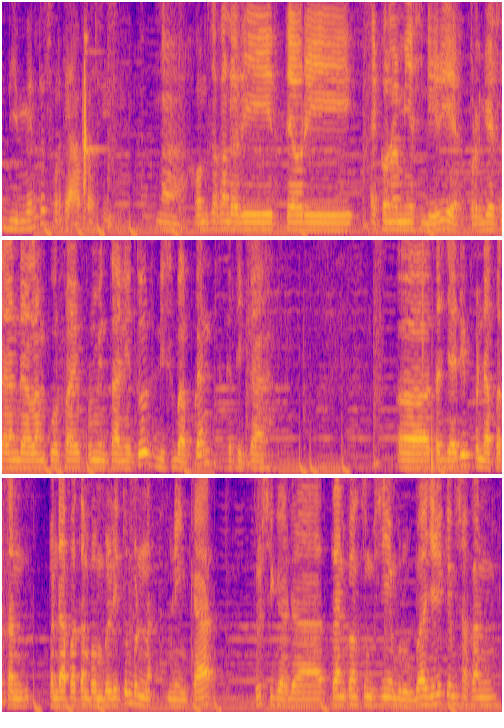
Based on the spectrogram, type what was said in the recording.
demand itu seperti apa sih? Nah, kalau misalkan dari teori ekonominya sendiri ya, pergeseran dalam kurva permintaan itu disebabkan ketika eh, terjadi pendapatan pendapatan pembeli itu meningkat, terus juga ada tren konsumsinya berubah. Jadi kayak misalkan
